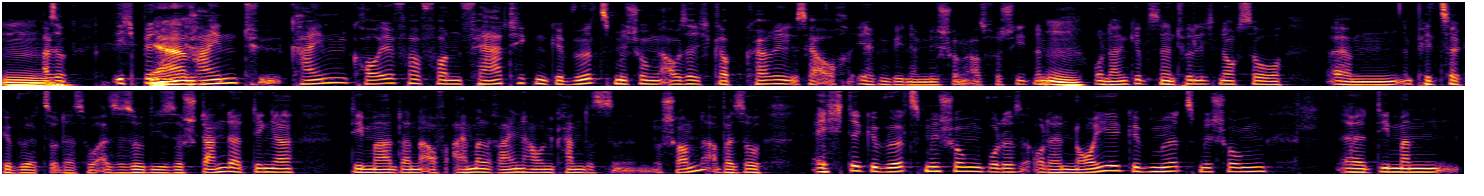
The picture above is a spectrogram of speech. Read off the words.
Also ich bin Ja. kein, kein Käufer von fertigen Gewürzmischungen, außer ich glaube, Curry ist ja auch irgendwie eine Mischung aus verschiedenen. Und dann gibt es natürlich noch so ähm, Pizzagewürz oder so. Also so diese Standarddinger, die man dann auf einmal reinhauen kann, das äh, schon. Aber so echte Gewürzmischungen wo das, oder neue Gewürzmischungen, äh, die man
